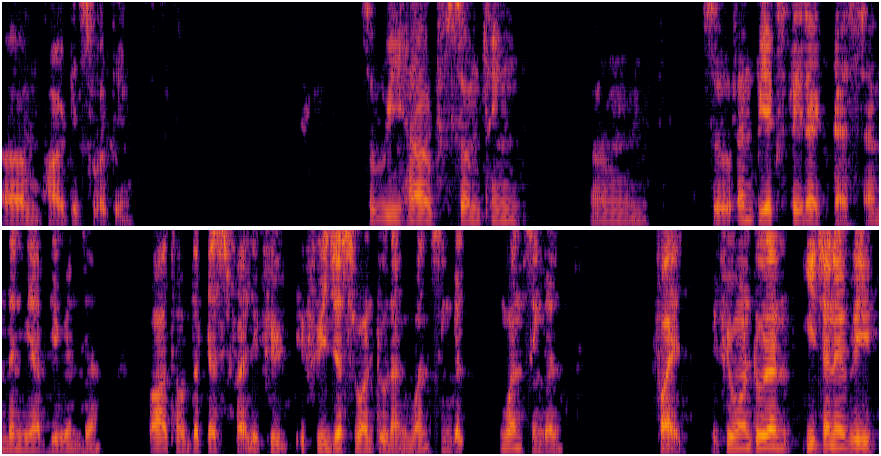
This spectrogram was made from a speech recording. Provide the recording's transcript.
um, how it is working so we have something um, so npx playwright test and then we have given the path of the test file if you if we just want to run one single one single file. If you want to run each and every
